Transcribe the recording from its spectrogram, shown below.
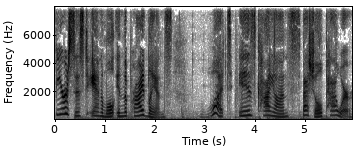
fiercest animal in the Pride Lands. What is Kion's special power?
